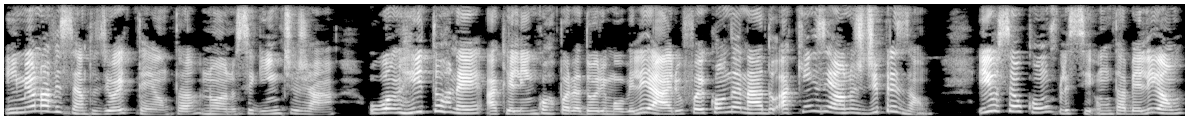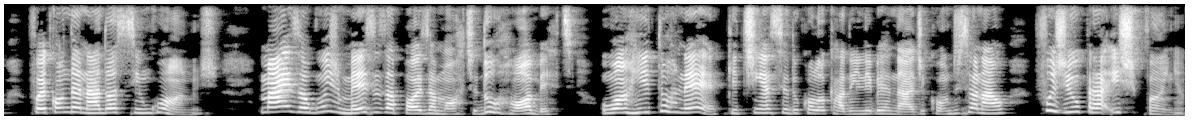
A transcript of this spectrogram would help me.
Em 1980, no ano seguinte já, o Henri Tournay, aquele incorporador imobiliário, foi condenado a 15 anos de prisão. E o seu cúmplice, um tabelião, foi condenado a 5 anos. Mas, alguns meses após a morte do Robert, o Henri Tournay, que tinha sido colocado em liberdade condicional, fugiu para a Espanha.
